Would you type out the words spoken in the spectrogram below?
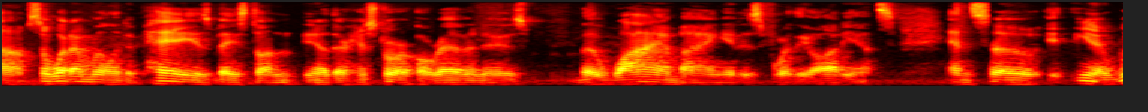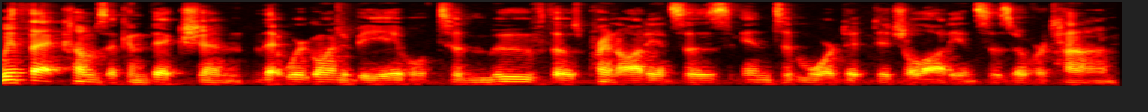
Um, so what I'm willing to pay is based on you know their historical revenues, but why I'm buying it is for the audience. And so, you know, with that comes a conviction that we're going to be able to move those print audiences into more di- digital audiences over time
